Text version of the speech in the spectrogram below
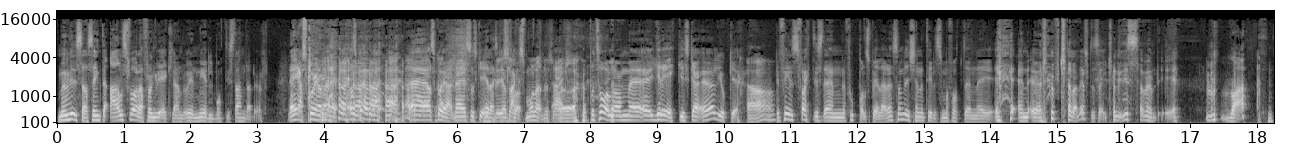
men visar sig inte alls vara från Grekland och är en medelmåttig standardöl. Nej jag skojar med dig, jag skojar med dig. Eh, jag skojar, nej så ska Det jag inte vara. slagsmål här nu. Så. Nej. På tal om eh, grekiska öl Jocke. Ja. Det finns faktiskt en fotbollsspelare som vi känner till som har fått en, eh, en öl uppkallad efter sig. Kan du gissa vem det är? Va?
